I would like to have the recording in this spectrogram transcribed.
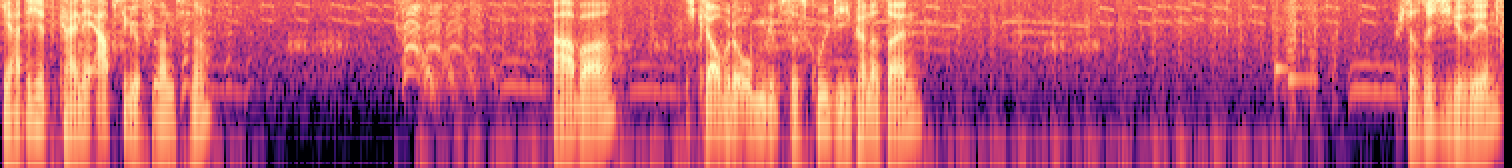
Hier hatte ich jetzt keine Erbse gepflanzt, ne? Aber ich glaube, da oben gibt es das Skulti. Kann das sein? Habe ich das richtig gesehen?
